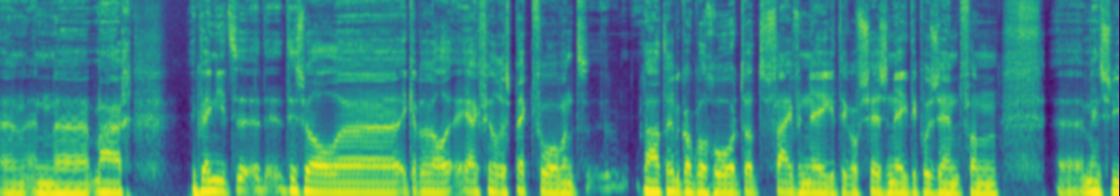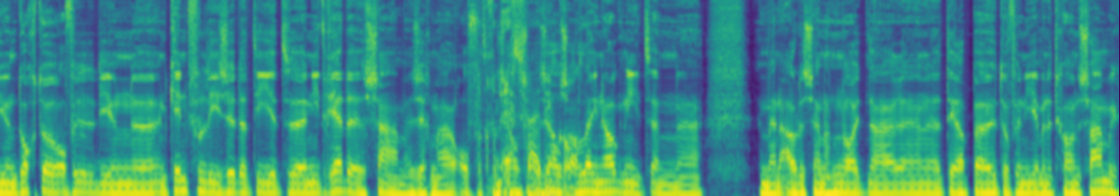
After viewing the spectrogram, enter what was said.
en, en, maar ik weet niet, eh, het is wel. Uh, ik heb er wel erg veel respect voor. Want later heb ik ook wel gehoord dat 95 of 96 procent van uh, mensen die hun dochter of die hun, uh, een kind verliezen, dat die het niet redden samen, zeg maar. Of het zelfs, zelfs alleen ook niet. En, en, mijn ouders zijn nog nooit naar een therapeut of en die hebben het gewoon samen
